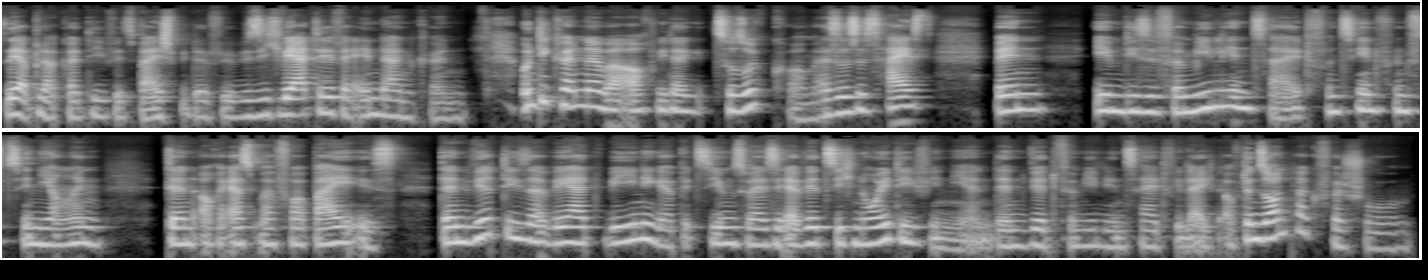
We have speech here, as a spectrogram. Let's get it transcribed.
sehr plakatives Beispiel dafür, wie sich Werte verändern können. Und die können aber auch wieder zurückkommen. Also das heißt, wenn eben diese Familienzeit von 10, 15 Jahren dann auch erstmal vorbei ist, dann wird dieser Wert weniger, beziehungsweise er wird sich neu definieren, dann wird Familienzeit vielleicht auf den Sonntag verschoben,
